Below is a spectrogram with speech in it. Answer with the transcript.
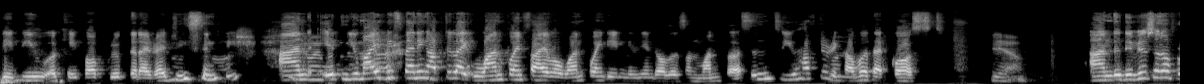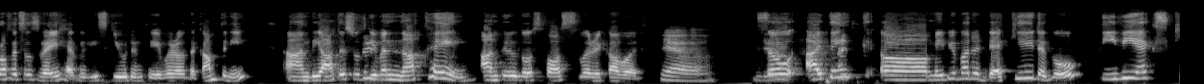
debut a K-pop group that I read recently. And No, I it you might be spending up to like 1.5 or 1.8 million dollars on one person. So you have to recover that cost. Yeah. And the division of profits was very heavily skewed in favor of the company. And the artist was Hmm. given nothing until those costs were recovered. Yeah. so i think uh, maybe about a decade ago tvxq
